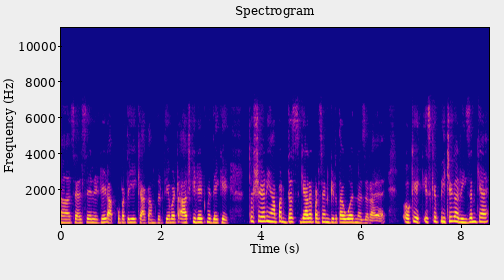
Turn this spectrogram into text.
सेल से रिलेटेड आपको पता ही क्या काम करती है बट आज की डेट में देखे तो शेयर यहाँ पर 10-11 परसेंट गिरता हुआ नज़र आया है। ओके इसके पीछे का रीजन क्या है?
